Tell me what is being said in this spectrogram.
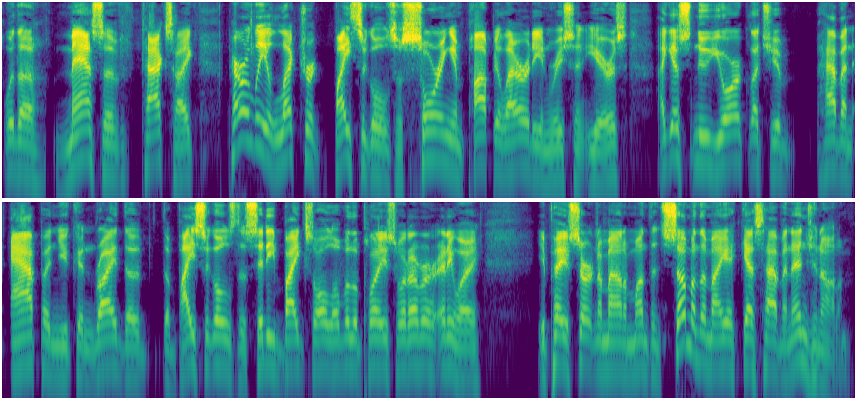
with a massive tax hike. Apparently, electric bicycles are soaring in popularity in recent years. I guess New York lets you have an app and you can ride the, the bicycles, the city bikes all over the place, whatever. Anyway, you pay a certain amount a month, and some of them, I guess, have an engine on them,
